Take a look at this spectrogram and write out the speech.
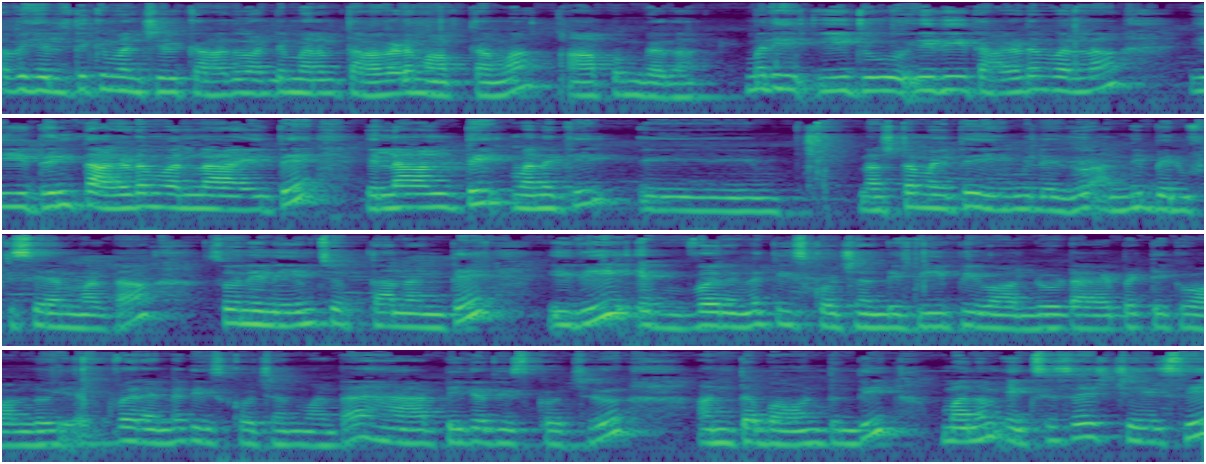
అవి హెల్త్కి మంచివి కాదు అంటే మనం తాగడం ఆపుతామా? ఆపం కదా. మరి ఈ ఇది తాగడం వల్ల ఈ డ్రింక్ తాగడం వల్ల అయితే ఎలాంటి మనకి ఈ నష్టం అయితే ఏమీ లేదు. అన్ని బెనిఫిట్స్ అనమాట సో నేను ఏం చెప్తానంటే ఇది ఎవరైనా తీసుకోవచ్చండి. బీపీ వాళ్ళు డయాబెటిక్ వాళ్ళు ఎవరైనా తీసుకోవచ్చు అనమాట హ్యాపీగా తీసుకోవచ్చు. అంత బాగుంటుంది. మనం ఎక్సర్సైజ్ చేసి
